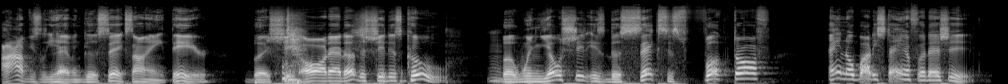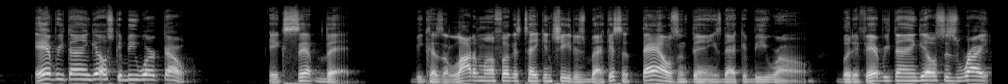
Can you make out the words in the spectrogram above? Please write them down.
obviously having good sex. I ain't there, but shit, all that other shit is cool. Mm-hmm. But when your shit is the sex is fucked off, ain't nobody staying for that shit. Everything else could be worked out, except that, because a lot of motherfuckers taking cheaters back. It's a thousand things that could be wrong, but if everything else is right,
